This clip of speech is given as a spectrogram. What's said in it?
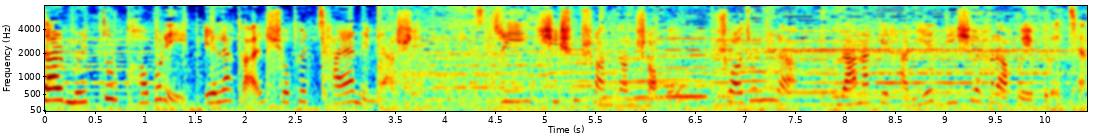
তার মৃত্যুর খবরে এলাকায় শোকের ছায়া নেমে আসে। স্ত্রী শিশু সন্তান সহ স্বজনেরা রানাকে হারিয়ে দিশেহারা হয়ে পড়েছেন।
